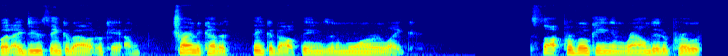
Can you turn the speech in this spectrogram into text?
but i do think about okay i'm trying to kind of think about things in a more like thought provoking and rounded approach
